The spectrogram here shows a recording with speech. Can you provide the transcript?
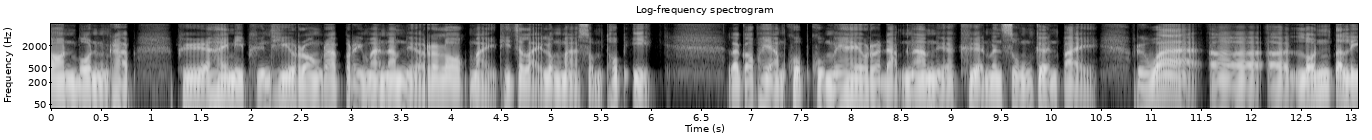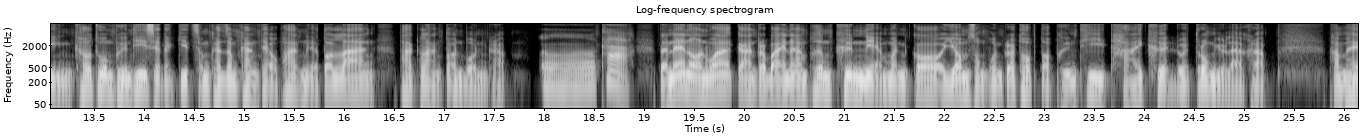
ตอนบนครับ เพื่อให้มีพื้นที่รองรับปริมาณน้ำเหนือระลอกใหม่ที่จะไหลลงมาสมทบอีก แล้วก็พยายามควบคุมไม่ให้ระดับน้ำเหนือเขื่อนมันสูงเกินไป หรือว่าเอ่อเอ่อล้นตลิ่งเข้าท่วมพื้นที่เศรษฐกิจสำคัญสำคัญๆแถวภาคเหนือตอนล่าง ภาคกลางตอนบนครับอ๋อค่ะ แต่แน่นอนว่าการระบายน้ำเพิ่มขึ้นเนี่ยมันก็ย่อมส่งผลกระทบต่อพื้นที่ท้ายเขื่อนโดยตรงอยู่แล้วครับทำให้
